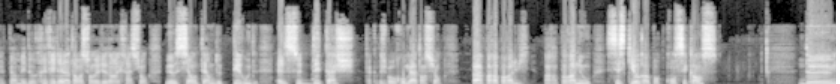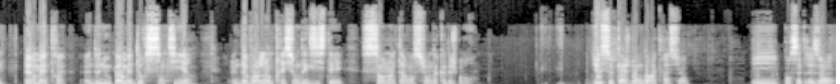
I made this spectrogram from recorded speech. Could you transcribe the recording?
elle permet de révéler l'intervention de Dieu dans la création, mais aussi en termes de péroude. Elle se détache, mais attention, pas par rapport à lui, par rapport à nous. C'est ce qui aura pour conséquence de permettre, de nous permettre de ressentir, d'avoir l'impression d'exister sans l'intervention d'Akadosh Baruch. Dieu se cache donc dans la création, et pour cette raison,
